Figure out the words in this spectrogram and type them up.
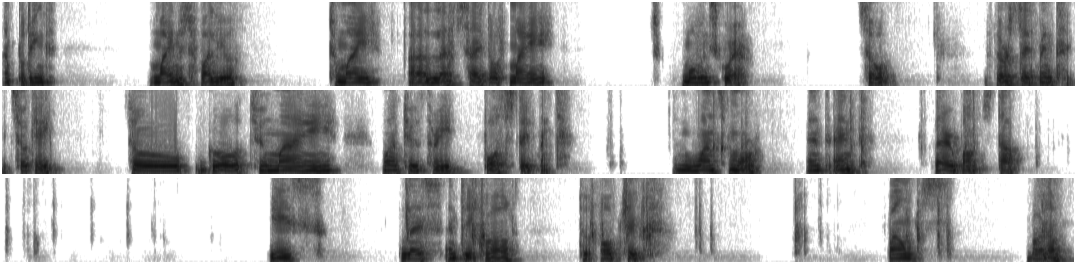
I'm putting minus value to my uh, left side of my moving square. So the third statement, it's okay. So go to my one, two, three, fourth statement. And once more, and end, player bounds top is less and equal to object bounds bottom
